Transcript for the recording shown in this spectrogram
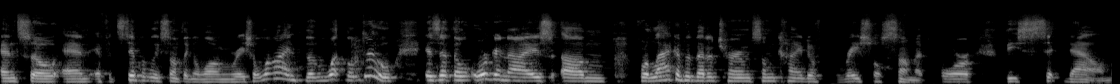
And so, and if it's typically something along racial lines, then what they'll do is that they'll organize, um, for lack of a better term, some kind of racial summit or the sit down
